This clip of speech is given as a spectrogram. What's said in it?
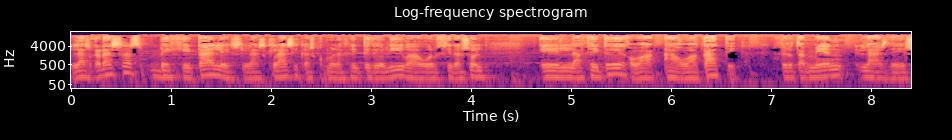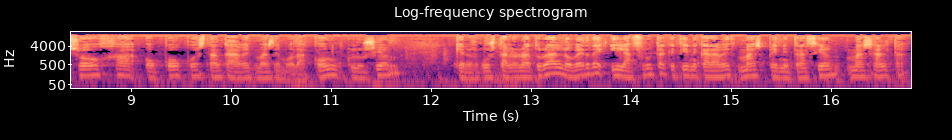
las grasas vegetales, las clásicas como el aceite de oliva o el girasol, el aceite de agua- aguacate, pero también las de soja o coco están cada vez más de moda. Conclusión, que nos gusta lo natural, lo verde y la fruta que tiene cada vez más penetración más alta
